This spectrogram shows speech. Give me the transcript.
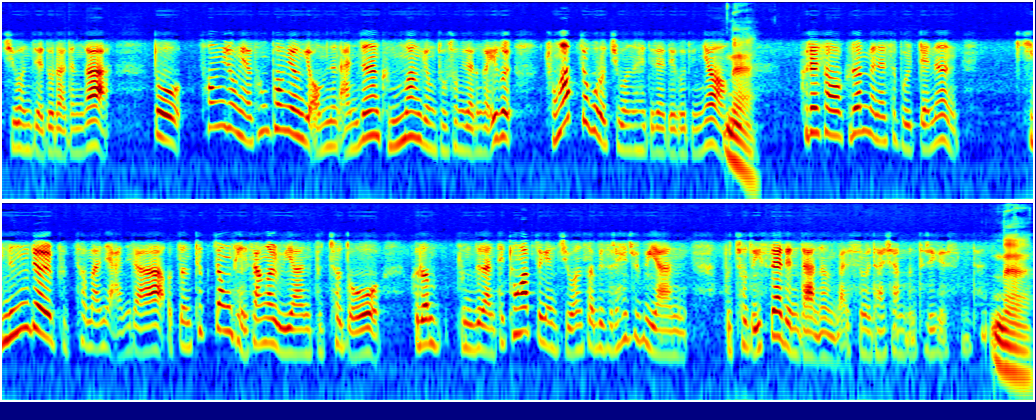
지원 제도라든가 또 성희롱이나 성폭력이 없는 안전한 근무 환경 조성이라든가 이걸 종합적으로 지원을 해드려야 되거든요. 네. 그래서 그런 면에서 볼 때는 기능별 부처만이 아니라 어떤 특정 대상을 위한 부처도 그런 분들한테 통합적인 지원 서비스를 해주기 위한 부처도 있어야 된다는 말씀을 다시 한번 드리겠습니다. 네.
